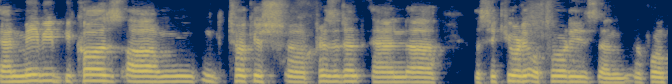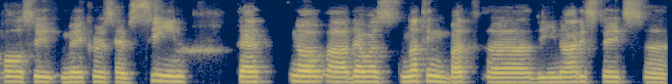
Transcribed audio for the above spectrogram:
and maybe because um, the Turkish uh, president and uh, the security authorities and foreign policy makers have seen that you know uh, there was nothing but uh, the United States uh,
